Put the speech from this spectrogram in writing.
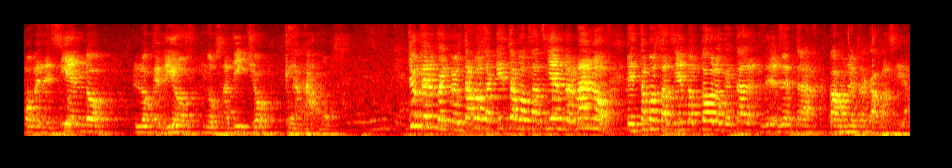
obedeciendo lo que Dios nos ha dicho que hagamos. Yo creo que estamos aquí, estamos haciendo, hermano, estamos haciendo todo lo que está bajo nuestra capacidad.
